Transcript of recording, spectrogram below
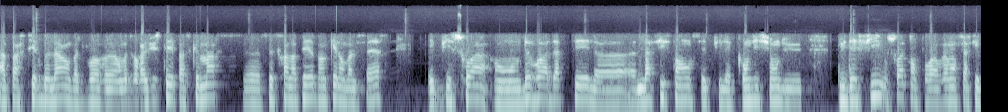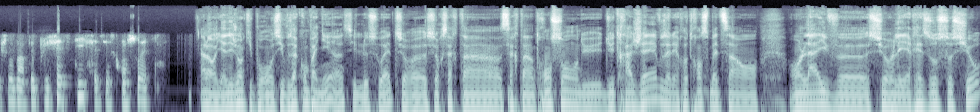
à partir de là, on va devoir, on va devoir ajuster parce que mars, ce sera la période dans laquelle on va le faire et puis soit on devra adapter l'assistance et puis les conditions du, du défi, ou soit on pourra vraiment faire quelque chose d'un peu plus festif, et c'est ce qu'on souhaite. Alors, il y a des gens qui pourront aussi vous accompagner, hein, s'ils le souhaitent, sur euh, sur certains certains tronçons du, du trajet. Vous allez retransmettre ça en en live euh, sur les réseaux sociaux.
